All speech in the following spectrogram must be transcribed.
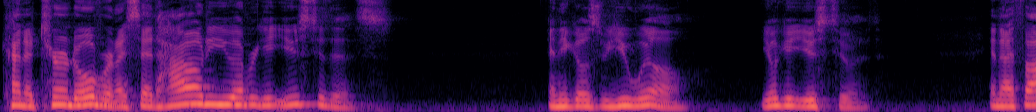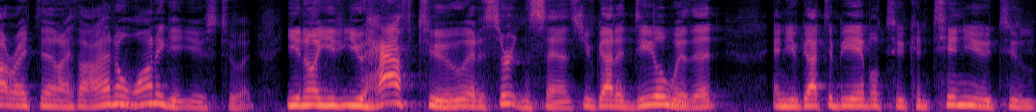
kind of turned over and I said, How do you ever get used to this? And he goes, You will. You'll get used to it. And I thought right then, I thought, I don't want to get used to it. You know, you, you have to, in a certain sense. You've got to deal with it and you've got to be able to continue to,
